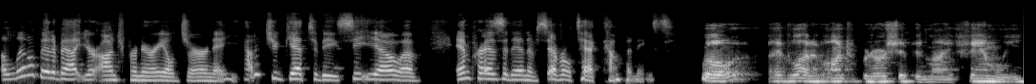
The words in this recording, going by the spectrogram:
a little bit about your entrepreneurial journey. How did you get to be CEO of and president of several tech companies? Well, I have a lot of entrepreneurship in my family,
